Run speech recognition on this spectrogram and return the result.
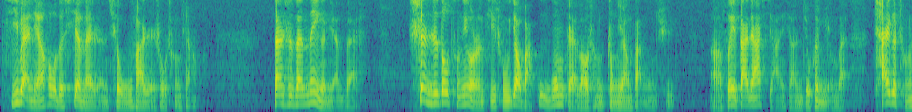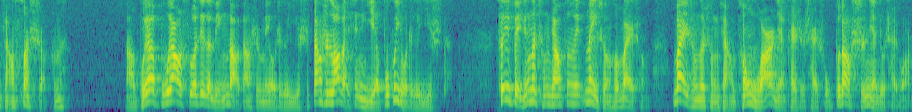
几百年后的现代人却无法忍受城墙了。但是在那个年代，甚至都曾经有人提出要把故宫改造成中央办公区。啊，所以大家想一想，你就会明白，拆个城墙算什么呢？啊，不要不要说这个领导当时没有这个意识，当时老百姓也不会有这个意识的。所以北京的城墙分为内城和外城。外城的城墙从五二年开始拆除，不到十年就拆光了。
